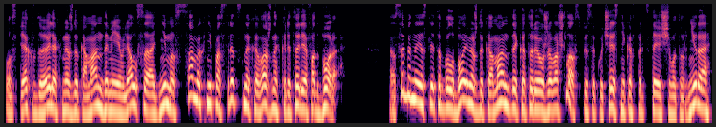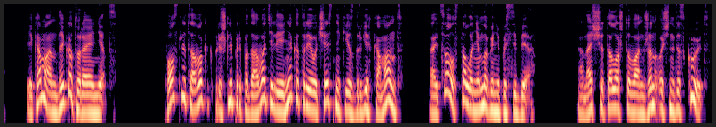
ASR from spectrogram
Успех в дуэлях между командами являлся одним из самых непосредственных и важных критериев отбора. Особенно если это был бой между командой, которая уже вошла в список участников предстоящего турнира, и командой, которая нет. После того, как пришли преподаватели и некоторые участники из других команд, Айцао стало немного не по себе. Она считала, что Ван Джен очень рискует,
